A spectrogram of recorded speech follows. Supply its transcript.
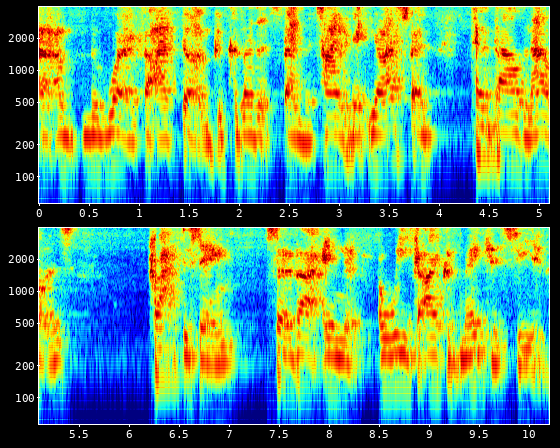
uh, the work that I've done because I didn't spend the time in it. You know, I spent ten thousand hours practicing so that in a week I could make this for you.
